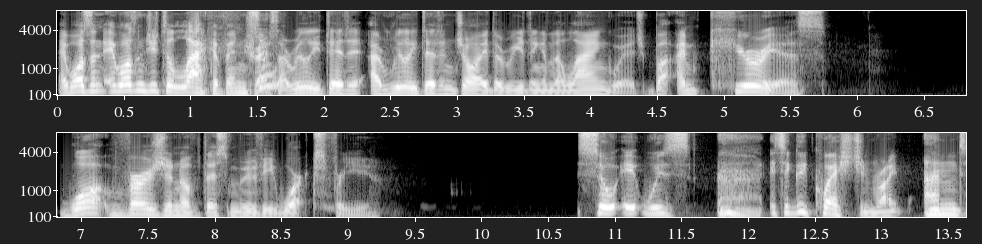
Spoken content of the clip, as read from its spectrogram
It wasn't. It wasn't due to lack of interest. So- I really did. I really did enjoy the reading and the language. But I'm curious, what version of this movie works for you? so it was it's a good question right and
